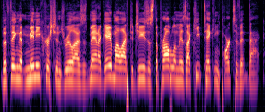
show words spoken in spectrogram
the thing that many Christians realize is, man, I gave my life to Jesus. The problem is I keep taking parts of it back.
